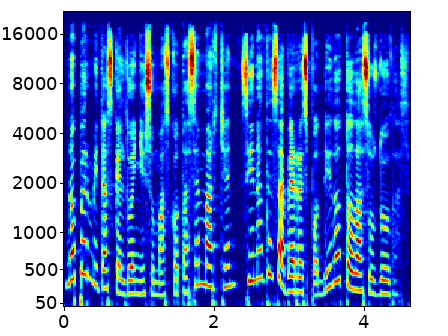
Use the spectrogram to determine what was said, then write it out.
No permitas que el dueño y su mascota se marchen sin antes haber respondido todas sus dudas.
